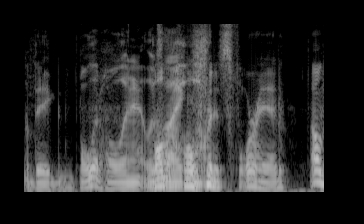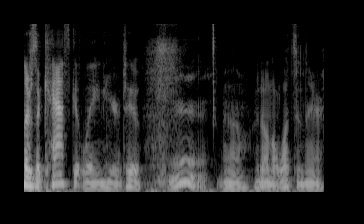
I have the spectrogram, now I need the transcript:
a big Bullet hole in it looks bullet like. hole in his forehead. Oh, and there's a casket laying here too. Yeah. Oh, I don't know what's in there.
